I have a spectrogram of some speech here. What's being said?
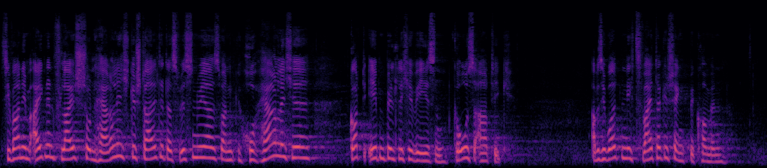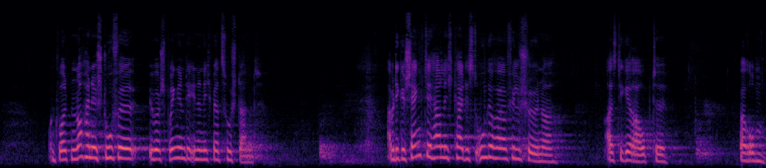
Sie waren im eigenen Fleisch schon herrlich gestaltet, das wissen wir. Es waren herrliche, Gott ebenbildliche Wesen, großartig. Aber sie wollten nichts weiter geschenkt bekommen und wollten noch eine Stufe überspringen, die ihnen nicht mehr zustand. Aber die geschenkte Herrlichkeit ist ungeheuer viel schöner als die geraubte. Warum?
